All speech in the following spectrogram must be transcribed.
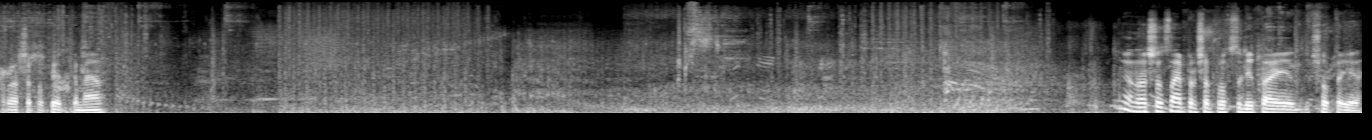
Хороша попитка, мен. Не, ну що снайпер, що просто літає, що то є.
